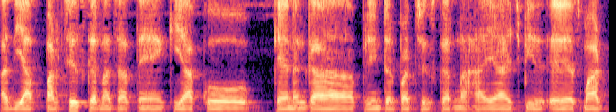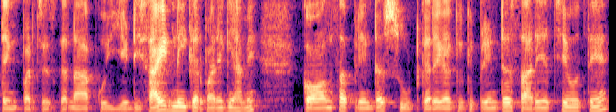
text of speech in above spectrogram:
यदि आप परचेज करना चाहते हैं कि आपको कैनन का प्रिंटर परचेज करना है या H P smart tank purchase करना आपको ये डिसाइड नहीं कर पा रहे कि हमें कौन सा प्रिंटर सूट करेगा, क्योंकि प्रिंटर सारे अच्छे होते हैं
